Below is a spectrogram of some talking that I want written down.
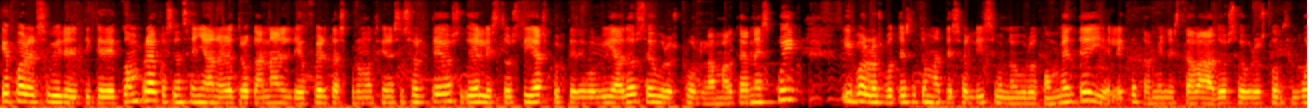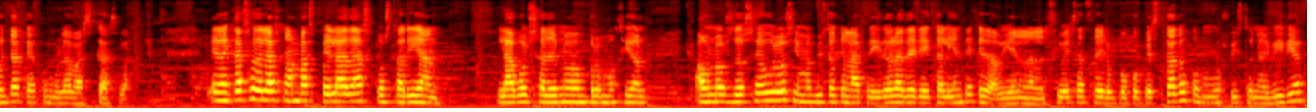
que por el subir el ticket de compra que os he enseñado en el otro canal de ofertas, promociones y sorteos, Gel estos días pues te devolvía 2 euros por la marca Nesquik y por los botes de tomate Solís 1,20 euro y el Eco también estaba a 2,50 euros que acumulabas cashback. En el caso de las gambas peladas costarían la bolsa de nuevo en promoción a unos 2 euros y hemos visto que en la freidora de aire caliente queda bien, si vais a hacer un poco pescado como hemos visto en el vídeo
